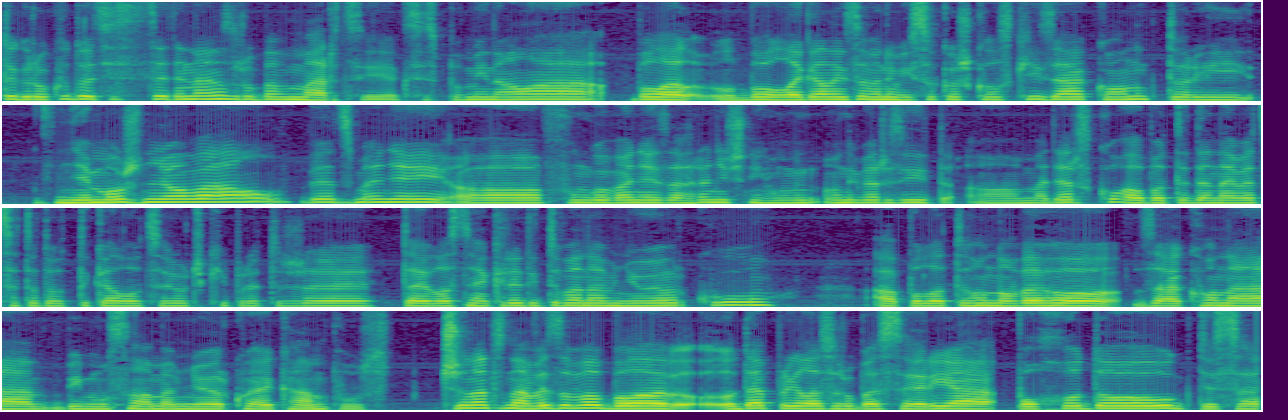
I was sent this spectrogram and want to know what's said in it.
Tak roku 2017, zhruba v marci, jak si spomínala, bola, bol legalizovaný vysokoškolský zákon, ktorý znemožňoval viac menej uh, fungovanie zahraničných univerzít uh, v Maďarsku, alebo teda najviac sa to dotýkalo CUčky, pretože to je vlastne akreditovaná v New Yorku a podľa toho nového zákona by musela mať v New Yorku aj kampus. Čo na to navezovalo, bola od apríla zhruba séria pochodov, kde sa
